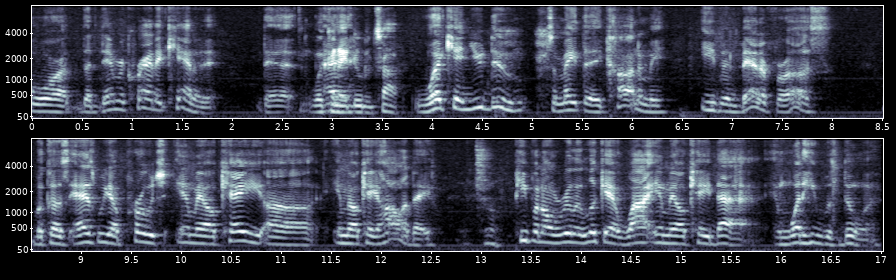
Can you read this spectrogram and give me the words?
for the Democratic candidate that What can hey, they do to top? what can you do to make the economy even better for us? Because as we approach MLK uh, MLK holiday, Sure. people don't really look at why MLK died and what he was doing.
